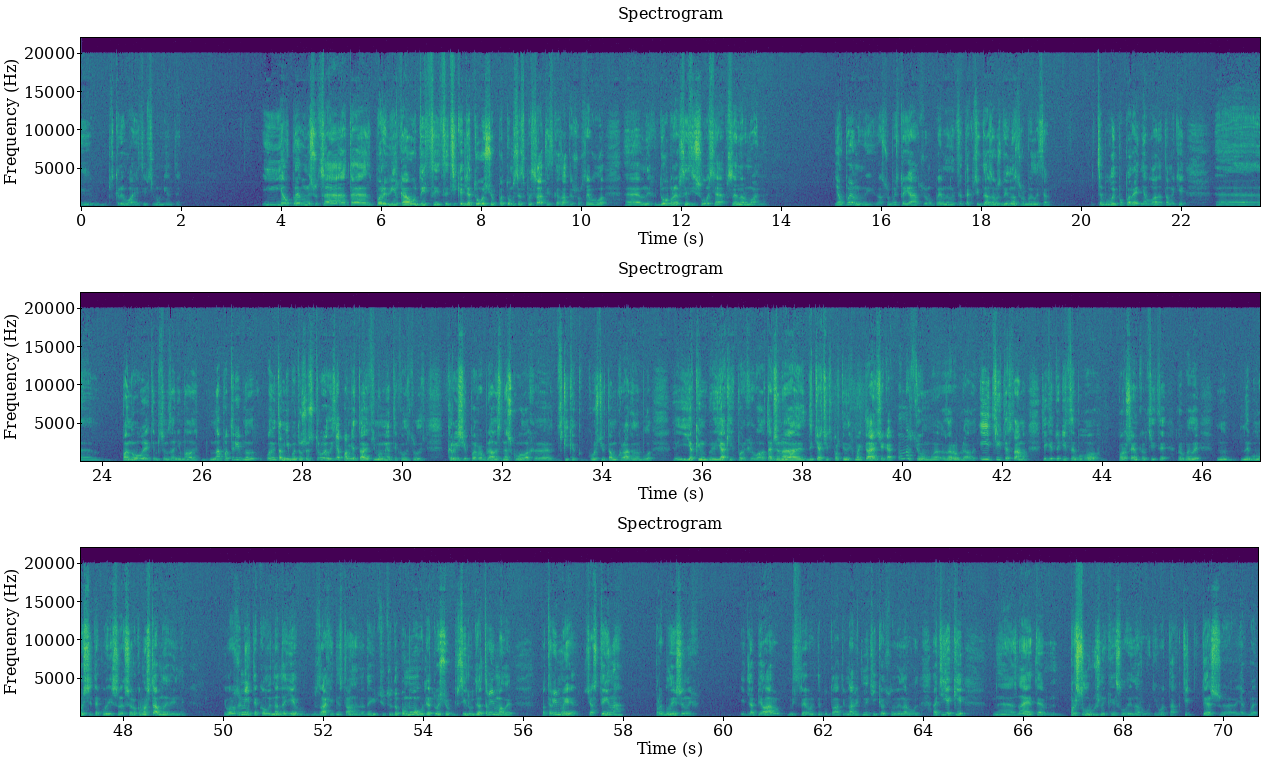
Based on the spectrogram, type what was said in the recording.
скриває ці всі моменти. І я впевнений, що ця та перевірка, аудит це, тільки для того, щоб потім все списати і сказати, що все було е, в них добре, все зійшлося, все нормально. Я впевнений, особисто я в цьому впевнений. Це так завжди завжди нас робилося. Це була і попередня влада, там і ті, е, панове тим цим займалися. Нам потрібно. Вони там нібито щось строїлись. Я пам'ятаю ці моменти, коли строїлись криші перероблялись на школах, е, скільки коштів там украдено було, і яким, як їх перекривали. Також на дитячих спортивних майданчиках, ну, на всьому заробляли. І ці те саме. Тільки тоді це було. Порошенковці це робили, ну, не було ще такої широкомасштабної війни. І ви розумієте, коли надає західні страни надають цю, цю допомогу для того, щоб всі люди отримали, отримує частина приближених і для піару місцевих депутатів, навіть не тільки слуги народу, а ті, які, е, знаєте, прислужники слуги народів. От так. Ті теж е, якби.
